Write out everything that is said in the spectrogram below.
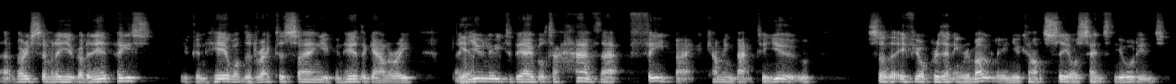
uh, very similar. You've got an earpiece, you can hear what the director's saying, you can hear the gallery, and yeah. you need to be able to have that feedback coming back to you, so that if you're presenting remotely and you can't see or sense the audience,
